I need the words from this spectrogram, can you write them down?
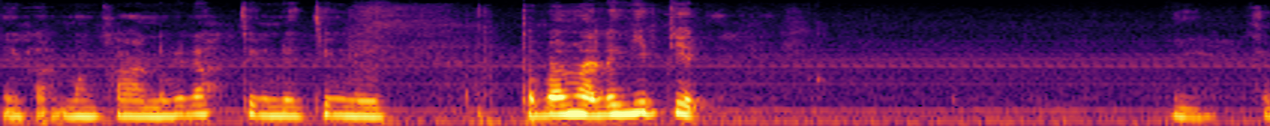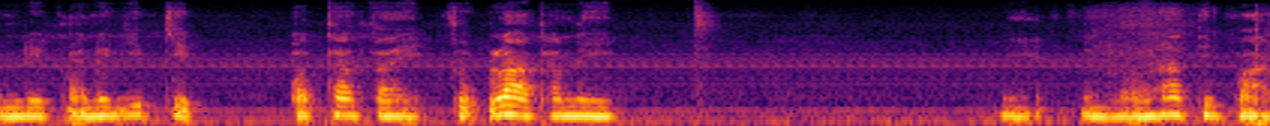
นี่ค่ะบางคานนะพี่นะจึงเลยจึงเลยต่อไปหมายเลขยี่สิบเจ็ดนี่สมเด็จหมายเลขยี่สิบเจ็ดวัดท่าไทรสุราษฎร์ธานีนี่หนึ่งร้อยห้าสิบบาท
